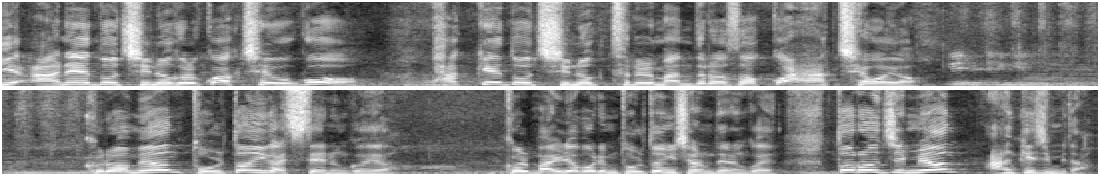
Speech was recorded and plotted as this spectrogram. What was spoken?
이 안에도 진흙을 꽉 채우고 밖에도 진흙 틀을 만들어서 꽉 채워요. 그러면 돌덩이 같이 되는 거예요. 그걸 말려버리면 돌덩이처럼 되는 거예요. 떨어지면 안 깨집니다.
